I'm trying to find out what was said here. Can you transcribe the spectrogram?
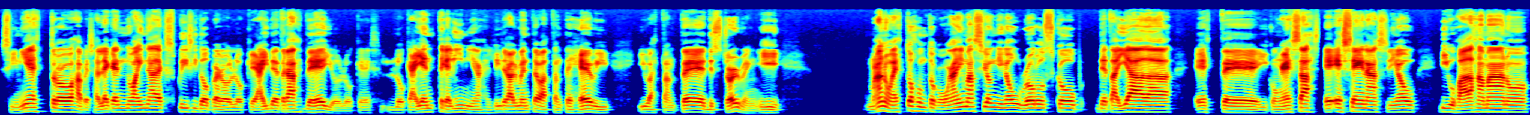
siniestros, a pesar de que no hay nada explícito, pero lo que hay detrás de ellos, lo que, es, lo que hay entre líneas es literalmente bastante heavy y bastante disturbing. Y, mano, esto junto con una animación, you know, rotoscope detallada, este, y con esas e, escenas, you know, dibujadas a mano,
